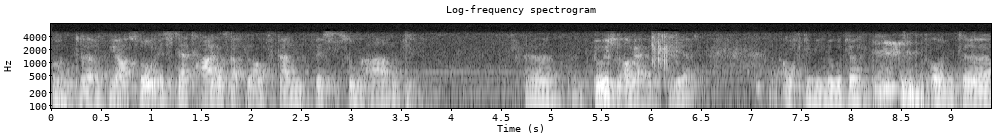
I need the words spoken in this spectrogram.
Und äh, ja, so ist der Tagesablauf dann bis zum Abend äh, durchorganisiert auf die Minute. Und äh,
